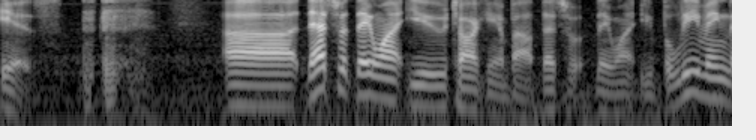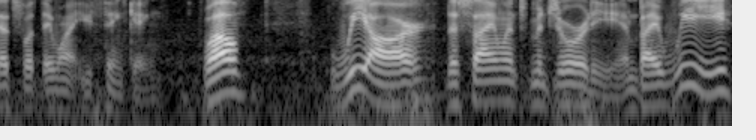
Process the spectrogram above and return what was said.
is. uh, that's what they want you talking about. That's what they want you believing. That's what they want you thinking. Well, we are the silent majority. And by we,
